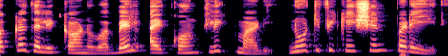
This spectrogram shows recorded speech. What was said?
ಪಕ್ಕದಲ್ಲಿ ಕಾಣುವ ಬೆಲ್ ಐಕಾನ್ ಕ್ಲಿಕ್ ಮಾಡಿ. ನೋಟಿಫಿಕೇಶನ್ ಪಡೆಯಿರಿ.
